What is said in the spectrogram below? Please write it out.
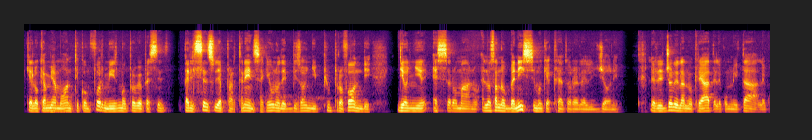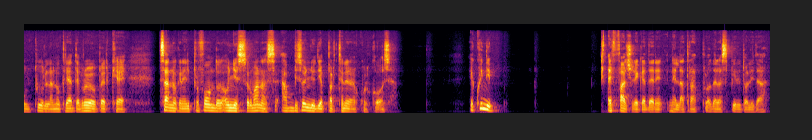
che lo chiamiamo anticonformismo proprio per, per, il senso di appartenenza che è uno dei bisogni più profondi di ogni essere umano e lo sanno benissimo chi ha creato le religioni. Le religioni l'hanno create, le comunità, le culture l'hanno create proprio perché sanno che nel profondo ogni essere umano ha bisogno di appartenere a qualcosa. E quindi è facile cadere nella trappola della spiritualità.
